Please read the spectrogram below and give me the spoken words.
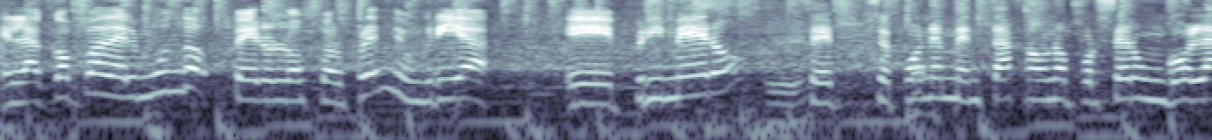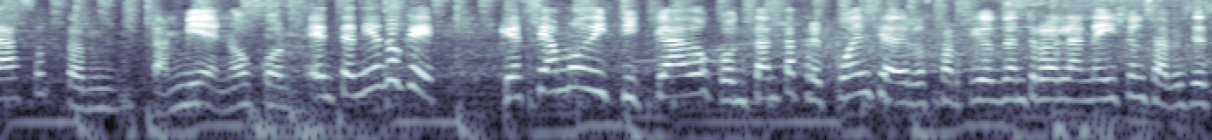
en la Copa del Mundo, pero lo sorprende Hungría. eh, primero se, se pone en ventaja uno por ser un golazo tam- también, ¿no? Con, entendiendo que, que se ha modificado con tanta frecuencia de los partidos dentro de la Nations, a veces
